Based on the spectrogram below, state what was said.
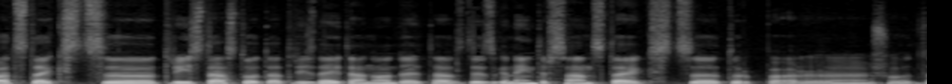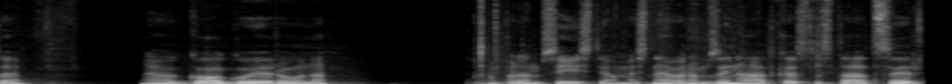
pats teksts, 38, eh, 39 nodaļa, tāds diezgan interesants teksts eh, tur par šo te Gogu ir runa. Protams, īsti jau mēs nevaram zināt, kas tas ir.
